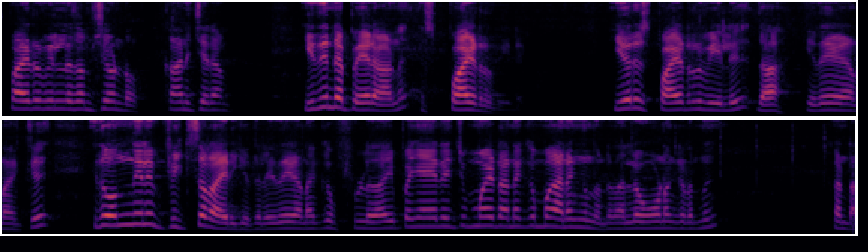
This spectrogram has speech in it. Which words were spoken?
സ്പൈഡർ വീലിന്റെ സംശയമുണ്ടോ? കാണിച്ചുതരാം ഇതിന്റെ പേരാണ് സ്പൈഡർ വീൽ ഈ ഒരു സ്പൈഡർ വീൽ ഇതാ ഇതേ കണക്ക്. ഇതൊന്നിലും ഫിക്സഡ് ആയിരിക്കത്തില്ല. ഇതേ കണക്ക് ഫുള്ള് ഇപ്പം ഞാൻ ചുമ്മായിട്ട് അനക്കുമ്പോൾ അനങ്ങുന്നുണ്ട്. നല്ല ഓണം കിടന്ന്. കണ്ട?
